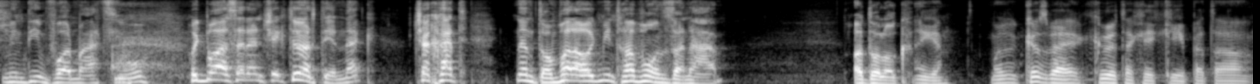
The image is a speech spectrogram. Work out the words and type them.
mint információ, hogy bal szerencsék történnek, csak hát nem tudom, valahogy mintha vonzaná a dolog. Igen. Közben küldtek egy képet a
